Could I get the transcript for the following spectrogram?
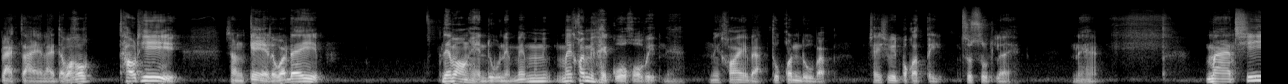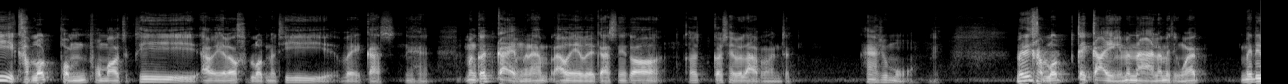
แปลกใจอะไร แต่ว่าเขาเท่าที่สังเกตหรือว่าได้ ได้มองเห็นดูเนี่ยไม่ไม่ไม่ค่อยมีใครกลัวโควิดเนี่ยไม่ค่อยแบบทุกคนดูแบบ ใช้ชีวิตปกติสุดๆเลยนะฮะมาที่ขับรถผมผมออกจากที่ LA แล้วขับรถมาที่เวกัสนะฮะมันก็ไกลเหมือนกันนะ LA เวกัสเนี่ยก็ก็ก็ใช้เวลาประมาณจากห้าชั่วโมง ไม่ได้ขับรถไกลๆอย่างนี้มานานแล้วหมายถึงว่า ไม่ได้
